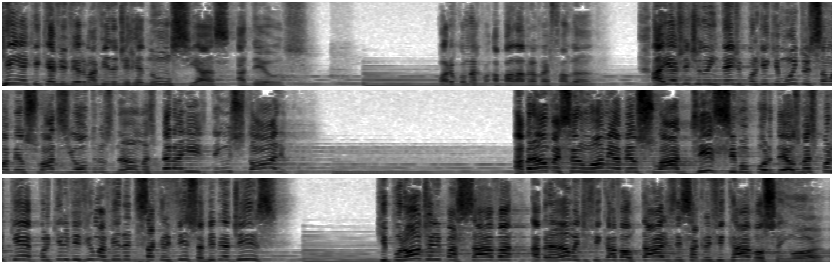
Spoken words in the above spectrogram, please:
Quem é que quer viver uma vida de renúncias a Deus? Olha como a palavra vai falando. Aí a gente não entende por que, que muitos são abençoados e outros não, mas espera aí, tem um histórico. Abraão vai ser um homem abençoadíssimo por Deus, mas por quê? Porque ele vivia uma vida de sacrifício. A Bíblia diz que por onde ele passava, Abraão edificava altares e sacrificava ao Senhor.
